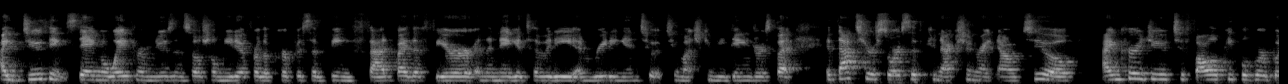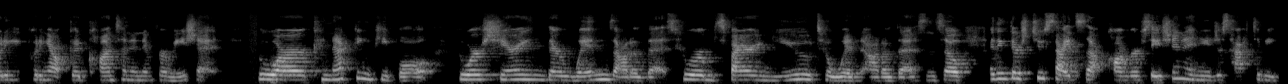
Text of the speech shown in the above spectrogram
I do think staying away from news and social media for the purpose of being fed by the fear and the negativity and reading into it too much can be dangerous. But if that's your source of connection right now too, I encourage you to follow people who are putting, putting out good content and information who are connecting people, who are sharing their wins out of this, who are inspiring you to win out of this. And so I think there's two sides to that conversation, and you just have to be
